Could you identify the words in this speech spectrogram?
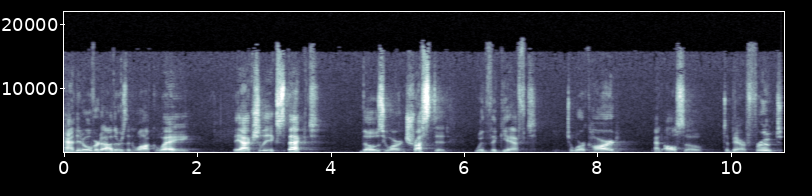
hand it over to others and walk away, they actually expect those who are entrusted with the gift to work hard and also to bear fruit.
